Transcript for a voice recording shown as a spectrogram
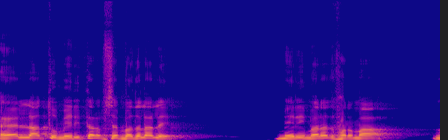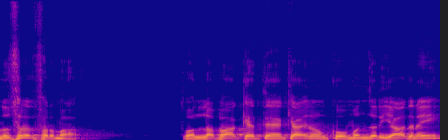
اے اللہ تو میری طرف سے بدلا لے۔ میری مرد فرما، نصرت فرما۔ تو اللہ پاک کہتے ہیں، کیا انہوں کو منظر یاد نہیں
